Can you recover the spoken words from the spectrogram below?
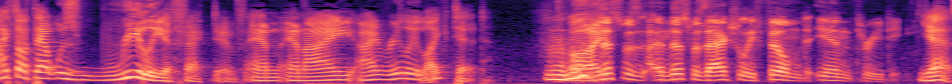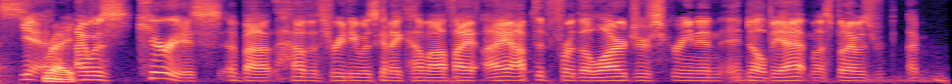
I thought that was really effective, and and I I really liked it. Well, I- this was and this was actually filmed in 3D. Yes. Yeah, Right. I was curious about how the 3D was going to come off. I, I opted for the larger screen in, in Dolby Atmos, but I was I'm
